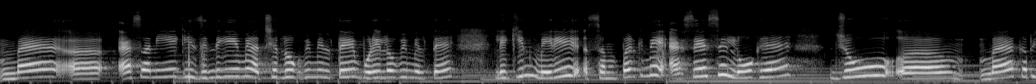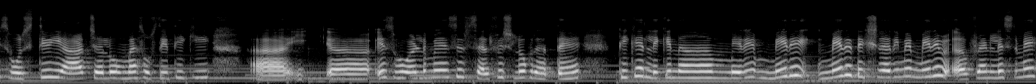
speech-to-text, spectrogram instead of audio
मैं आ, ऐसा नहीं है कि ज़िंदगी में अच्छे लोग भी मिलते हैं बुरे लोग भी मिलते हैं लेकिन मेरे संपर्क में ऐसे ऐसे लोग हैं जो आ, मैं कभी सोचती हूँ यार चलो मैं सोचती थी कि आ, इस वर्ल्ड में सिर्फ़ सेल्फिश लोग रहते हैं ठीक है लेकिन मेरे मेरे मेरे डिक्शनरी में मेरे फ्रेंड लिस्ट में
